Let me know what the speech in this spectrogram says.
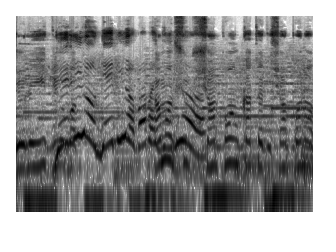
jöleyi diyor bak. Geliyor geliyor baba Tamam geliyor. şu şampuan kat hadi şampuan al.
